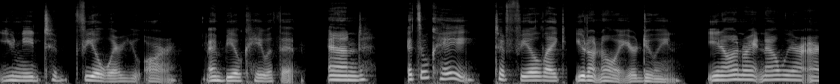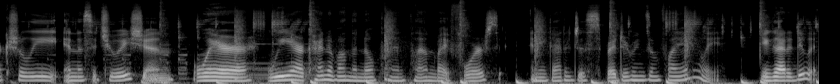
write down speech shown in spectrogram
you need to feel where you are and be okay with it. And it's okay to feel like you don't know what you're doing. You know, and right now we are actually in a situation where we are kind of on the no plan plan by force, and you got to just spread your wings and fly anyway. You got to do it.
